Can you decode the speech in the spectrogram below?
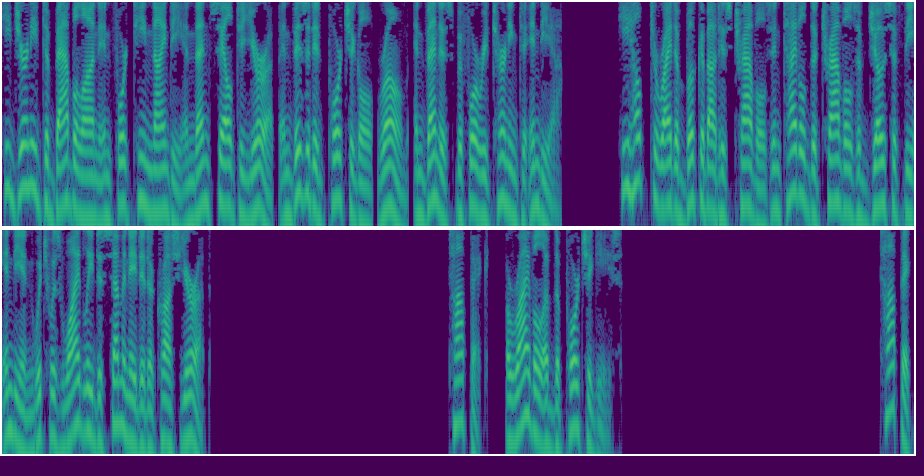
He journeyed to Babylon in 1490 and then sailed to Europe and visited Portugal, Rome, and Venice before returning to India. He helped to write a book about his travels entitled The Travels of Joseph the Indian which was widely disseminated across Europe. Topic. Arrival of the Portuguese Topic.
